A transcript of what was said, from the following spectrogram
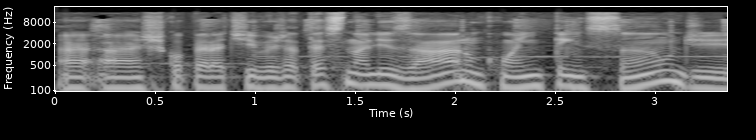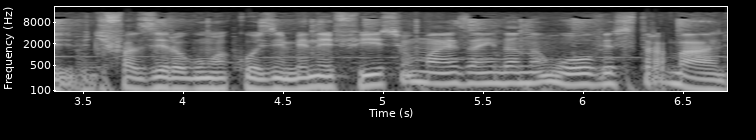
a, as cooperativas já até sinalizaram com a intenção de, de fazer alguma coisa em benefício, mas ainda não houve esse trabalho.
